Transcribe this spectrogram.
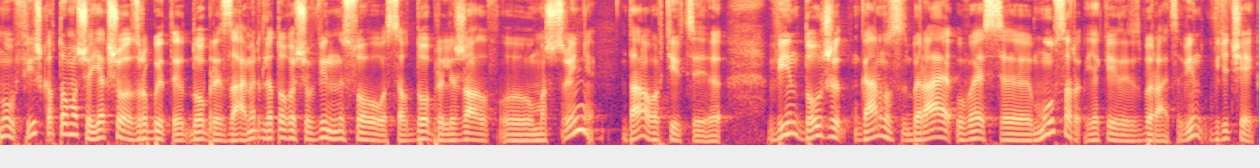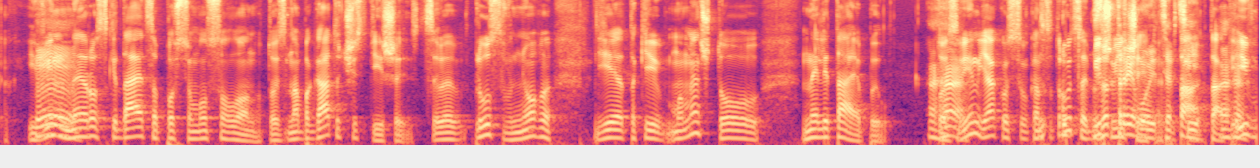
Ну, фішка в тому, що якщо зробити добрий замір для того, щоб він не совувався, добре лежав е, у машині, да, в автівці, е, він дуже гарно збирає увесь мусор, який збирається, він в ячейках. І він не розкидається по всьому салону. Тобто набагато чистіше. Це, плюс в нього є такий момент, що не літає пил. Ага. Тобто він якось концентрується більш Затримується в цій. Так, так. Ага. І в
